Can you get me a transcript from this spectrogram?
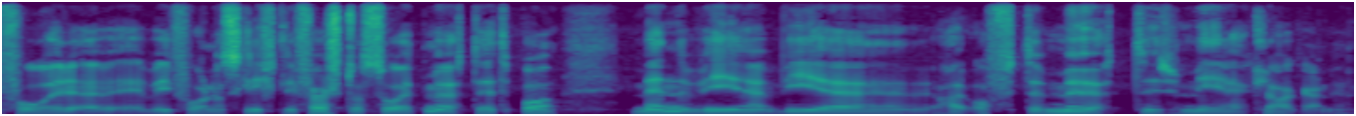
får, vi får noe skriftlig først, og så et møte etterpå. Men vi, vi har ofte møter med klagerne.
